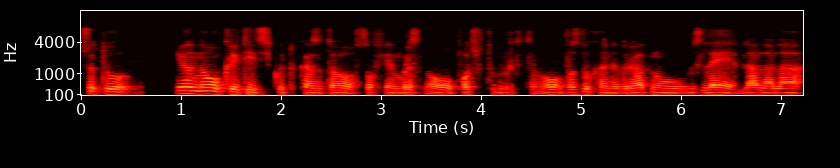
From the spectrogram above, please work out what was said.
Защото има много критици, които казват, о, София мръсна, о, почвата отвратително, о, въздуха е невероятно зле, бла-бла-бла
